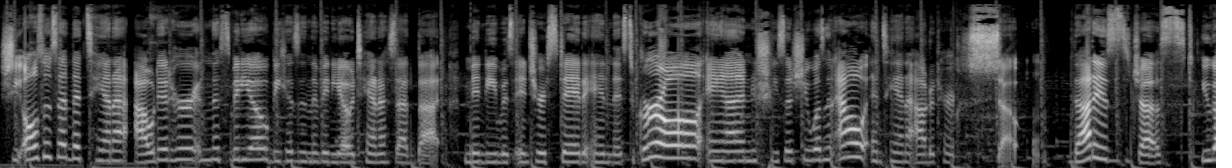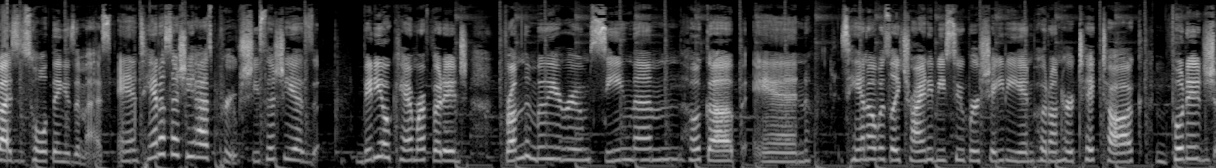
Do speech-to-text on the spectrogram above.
She also said that Tana outed her in this video because in the video, Tana said that Mindy was interested in this girl and she said she wasn't out and Tana outed her. So that is just, you guys, this whole thing is a mess. And Tana says she has proof. She says she has video camera footage from the movie room seeing them hook up and Tana was like trying to be super shady and put on her TikTok footage,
